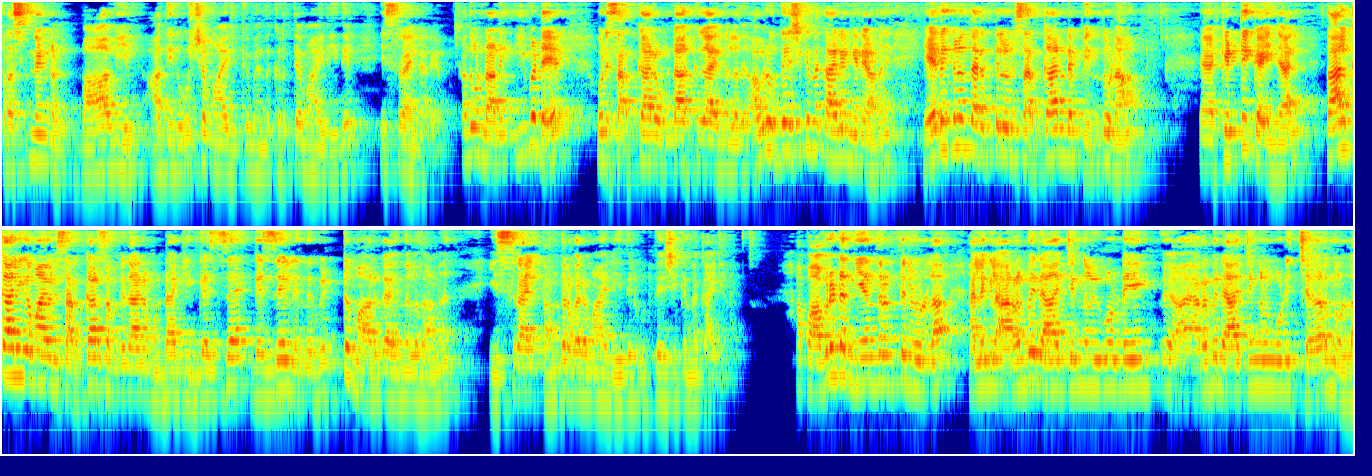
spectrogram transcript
പ്രശ്നങ്ങൾ ഭാവിയിൽ അതിരൂക്ഷമായിരിക്കുമെന്ന് കൃത്യമായ രീതിയിൽ ഇസ്രായേലിന് അറിയാം അതുകൊണ്ടാണ് ഇവിടെ ഒരു സർക്കാർ ഉണ്ടാക്കുക എന്നുള്ളത്. അവർ ഉദ്ദേശിക്കുന്ന കാര്യം ഇങ്ങനെയാണ്. ഏതെങ്കിലും തരത്തിൽ ഒരു സർക്കാരിന്റെ പിന്തുണ കിട്ടിക്കഴിഞ്ഞാൽ താൽക്കാലികമായ ഒരു സർക്കാർ സംവിധാനം ഉണ്ടാക്കി ഗസ ഗസയിൽ നിന്ന് വിട്ടുമാറുക എന്നുള്ളതാണ് ഇസ്രായേൽ തന്ത്രപരമായ രീതിയിൽ ഉദ്ദേശിക്കുന്ന കാര്യം. അപ്പോൾ അവരുടെ നിയന്ത്രണത്തിലുള്ള അല്ലെങ്കിൽ അറബ് രാജ്യങ്ങളുടെയും അറബ് രാജ്യങ്ങളും കൂടി ചേർന്നുള്ള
